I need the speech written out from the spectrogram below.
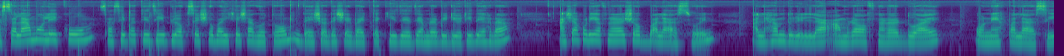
আসসালামু আলাইকুম। সাসিপাতি জি ব্লগসে সবাইকে স্বাগতম। দেশ ও দেশের বাড়িতে কি যে যে আমরা ভিডিওটি দেখরা, আশা করি আপনারা সব ভালো আছেন। আলহামদুলিল্লাহ, আমরাও আপনার দোয়ায় অনেক ভালো আছি।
